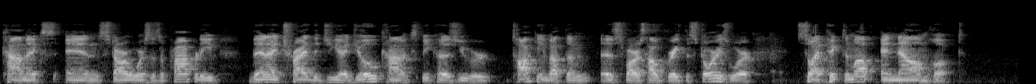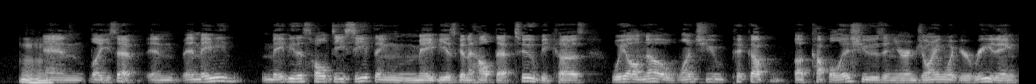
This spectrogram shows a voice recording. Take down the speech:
comics and Star Wars as a property. Then I tried the G.I. Joe comics because you were talking about them as far as how great the stories were. So I picked them up, and now I'm hooked. Mhm. And like you said, and and maybe maybe this whole DC thing maybe is going to help that too because we all know once you pick up a couple issues and you're enjoying what you're reading,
